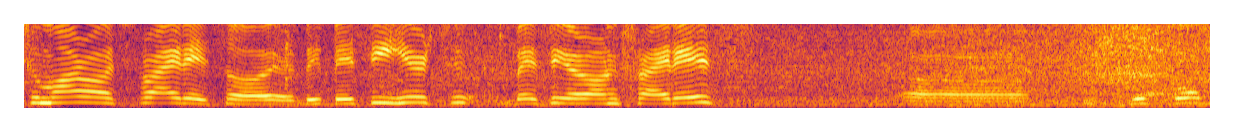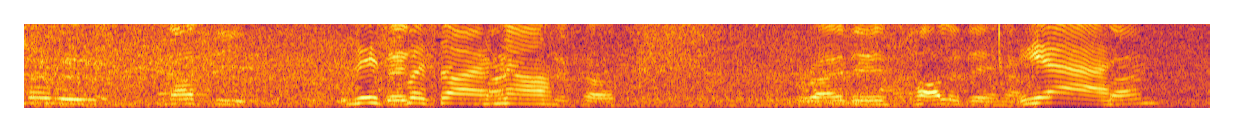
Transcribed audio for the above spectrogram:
tomorrow is Friday, so it'll be busy here too. Busier on Fridays. Uh, this bazaar will not be This bazaar, no. Because Friday is holiday in Yes.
